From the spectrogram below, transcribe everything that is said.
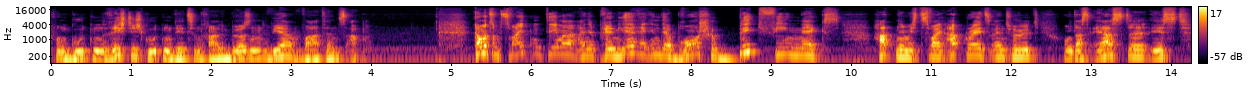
von guten, richtig guten dezentralen Börsen. Wir warten es ab. Kommen wir zum zweiten Thema, eine Premiere in der Branche Bitfinex hat nämlich zwei Upgrades enthüllt und das erste ist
